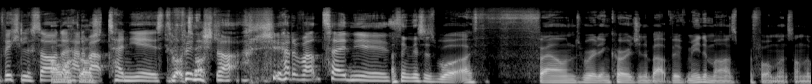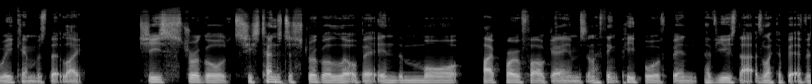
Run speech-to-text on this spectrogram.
Vicky Losada Oh had gosh. about 10 years She to finish touched. that. She had about 10 years. I think this is what I f- found really encouraging about Viv Miedema's performance on the weekend was that like she's struggled, she's tended to struggle a little bit in the more high profile games, and I think people have been have used that as like a bit of a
